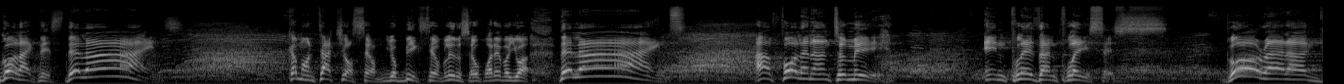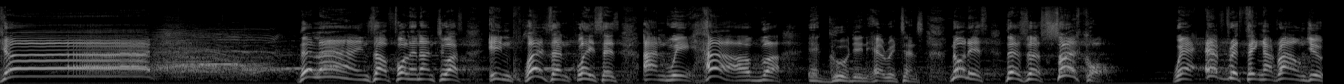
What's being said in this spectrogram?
go like this. The lines. Come on, touch yourself, your big self, little self, whatever you are. The lines have fallen unto me in pleasant places. Glory to God. The lines are fallen unto us in pleasant places, and we have a good inheritance. Notice there's a circle where everything around you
